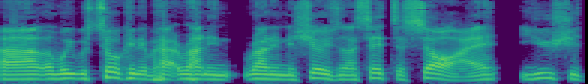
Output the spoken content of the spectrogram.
Uh, and we was talking about running running the shoes, and I said to Si, you should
